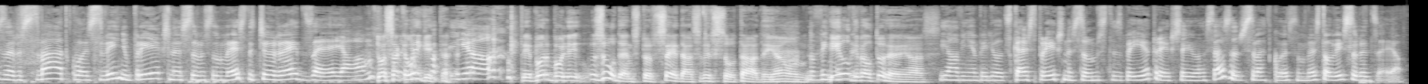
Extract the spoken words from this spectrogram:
ezera svētkos viņu priekšnesums, un mēs taču redzējām. To saka Ligita. Jā, Tie burbuļi uz ūdens tur sēdās virsū tādi, ja, un Nu, viņi- ilgi vēl turējās. jā, viņiem bija ļoti skaists priekšnesums. Tas bija iepriekšējos ezera svētkos, un mēs to visu redzējām.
